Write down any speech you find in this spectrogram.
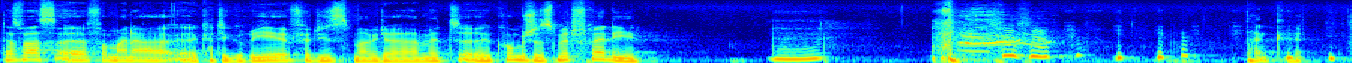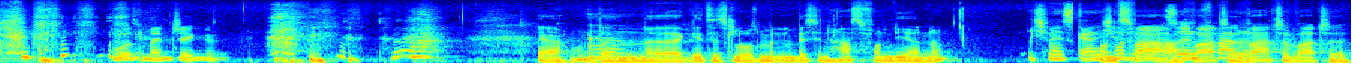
das war's äh, von meiner äh, Kategorie für dieses Mal wieder mit äh, Komisches mit Freddy. Danke. Wo ist mein Jingle? Ja, und dann äh, geht es jetzt los mit ein bisschen Hass von dir, ne? Ich weiß gar nicht, Und zwar, so warte, Faden- warte, warte.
